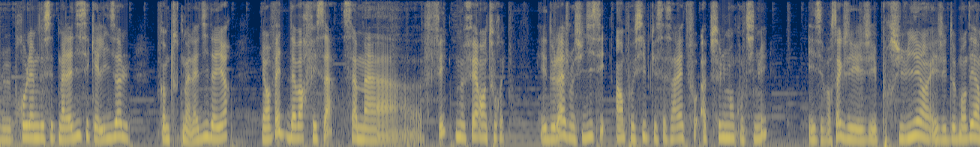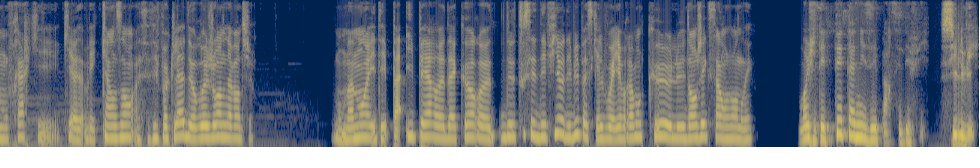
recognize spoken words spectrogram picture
Le problème de cette maladie, c'est qu'elle isole, comme toute maladie d'ailleurs. Et en fait, d'avoir fait ça, ça m'a fait me faire entourer. Et de là, je me suis dit, c'est impossible que ça s'arrête, faut absolument continuer. Et c'est pour ça que j'ai poursuivi et j'ai demandé à mon frère, qui, qui, avait 15 ans à cette époque-là, de rejoindre l'aventure. Mon maman était pas hyper d'accord de tous ces défis au début parce qu'elle voyait vraiment que le danger que ça engendrait. Moi, j'étais tétanisée par ces défis. Sylvie,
